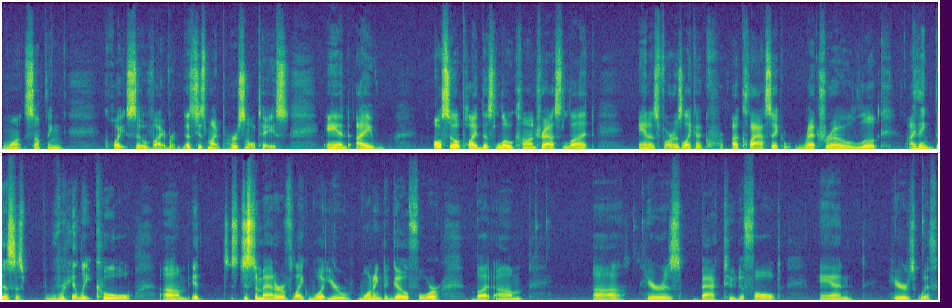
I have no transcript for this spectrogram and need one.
want something quite so vibrant. That's just my personal taste. And I Also applied this low contrast LUT, and as far as like a, a classic retro look, I think this is really cool. Um, it's just a matter of like what you're wanting to go for, but um, uh, here is back to default, and here's with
